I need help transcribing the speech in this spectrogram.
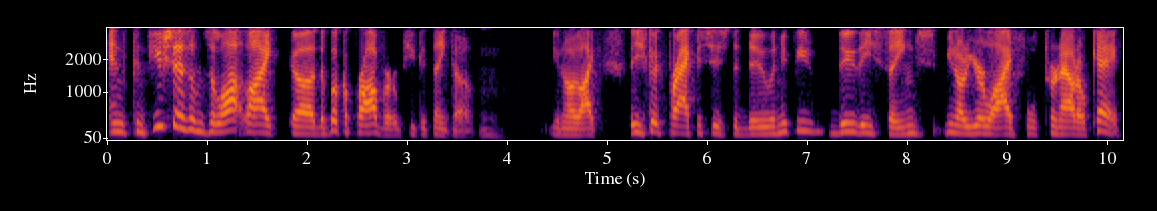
and Confucianism's a lot like the Book of Proverbs. You could think of, mm. You know, like these good practices to do, and if you do these things, you know, your life will turn out okay.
